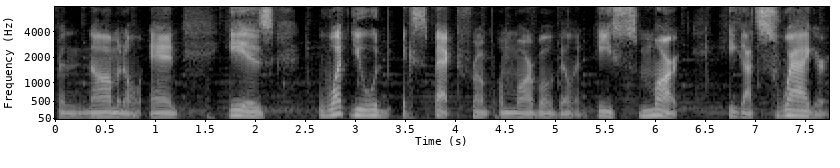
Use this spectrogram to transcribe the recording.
phenomenal phenomenal and he is what you would expect from a Marvel villain. He's smart, he got swagger,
